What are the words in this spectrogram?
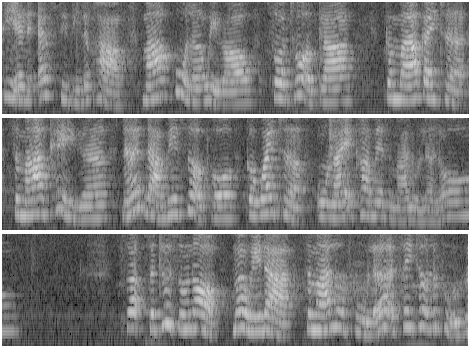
PNFC ဒီလဖာမာခိုလန်ဝေကောစော်ထော့အကလာကမားကိုက်ထစမားအခိတ်ကလက်ဒါမေဆော့ဖောကဝိုက်ထအွန်လိုင်းအခမဲ့စမားလိုလန်လော စတုဆုနောမဝေတာစမားလို့ဖူလအစိတ်ထုတ်လဖူက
